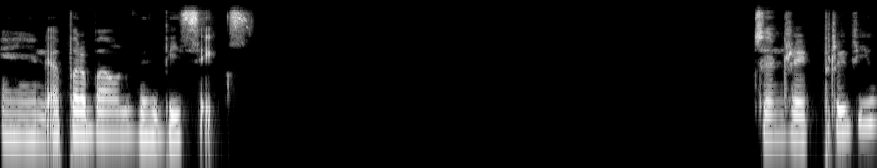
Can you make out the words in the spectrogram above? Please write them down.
and upper bound will be 6. generate preview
